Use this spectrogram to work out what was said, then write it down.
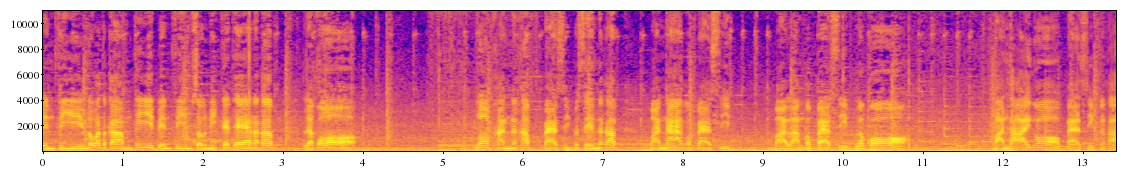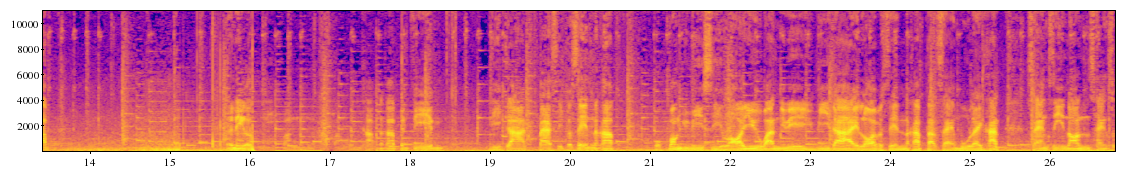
เป็นฟิล์มนวัตกรรมที่เป็นฟิล์มเซรามิกแท้ๆนะครับ แล้วก็รอบคันนะครับ 80%นะครับ บานหน้าก็ 80 บานหลังก็ 80 แล้วก็บานท้ายก็ 80 นะครับอันนี้ก็ฝั่งฝั่งคนขับนะครับ เป็นฟิล์มดีการ์ด80%นะครับ ปกป้อง UV 400 UV 1 UV UV ได้ 100%นะครับ ตัดแสงบูไลท์คัทแสงซีนอน แสงส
